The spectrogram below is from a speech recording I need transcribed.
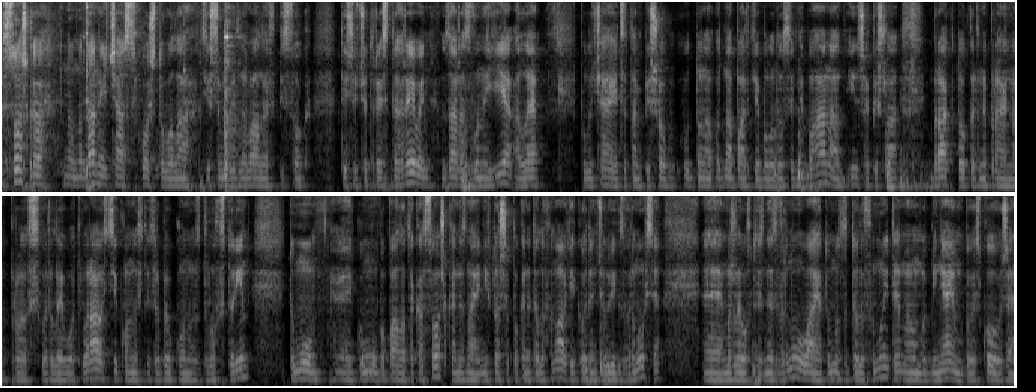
Сошка ну, на даний час коштувала, ті, що ми відливали в пісок, 1300 гривень. Зараз вони є, але виходить, там пішов одна, одна партія була досить непогана, а інша пішла брак, токар неправильно просверлив отвора. Ось ці конусні зробив конус з двох сторін. Тому е, кому попала така сошка, не знаю, ніхто ще поки не телефонував, тільки один чоловік звернувся. Е, Можливо, хтось не звернув уваги, тому зателефонуйте, ми вам обміняємо. Обов'язково вже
